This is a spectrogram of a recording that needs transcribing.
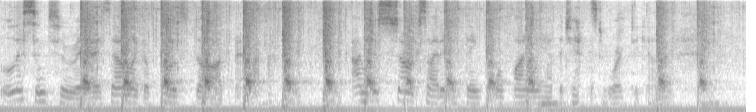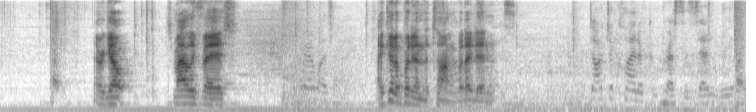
listen to me. I sound like a postdoc. I'm just so excited to think that we'll finally have the chance to work together. There we go. Smiley face. Where was I? I could have put in the tongue, but I didn't. Dr. Kleiner compressed the Xen relay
